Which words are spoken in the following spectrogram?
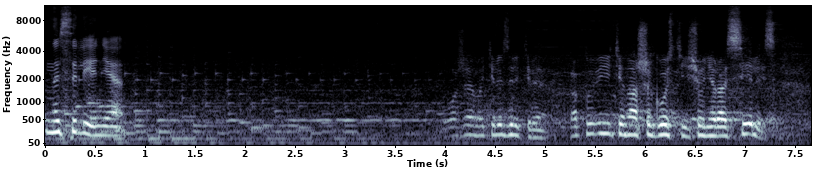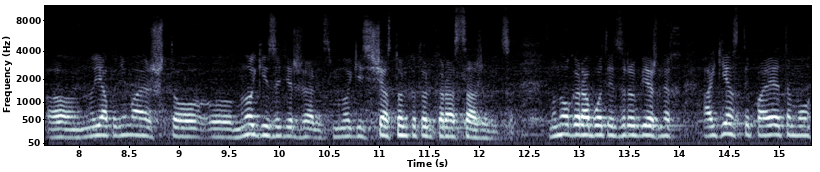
населения. Уважаемые телезрители, как вы видите, наши гости еще не расселись. А, но я понимаю, что э, многие задержались, многие сейчас только-только рассаживаются. Много работает зарубежных агентств, и поэтому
